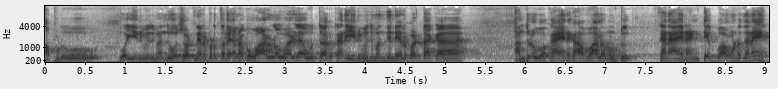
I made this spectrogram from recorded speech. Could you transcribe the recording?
అప్పుడు ఓ ఎనిమిది మంది ఓ చోట నిలబడతారు. ఎలాగో వాళ్ళలో వాళ్ళే అవుతారు. కానీ ఎనిమిది మంది నిలబడ్డాక అందులో ఒక ఆయనకు అవ్వాలని ఉంటుంది. కానీ ఆయన అంటే బాగుండదనే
